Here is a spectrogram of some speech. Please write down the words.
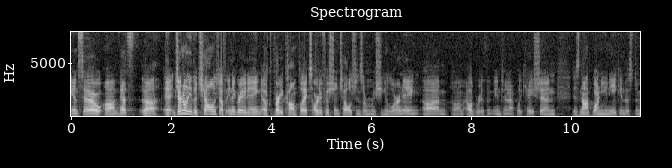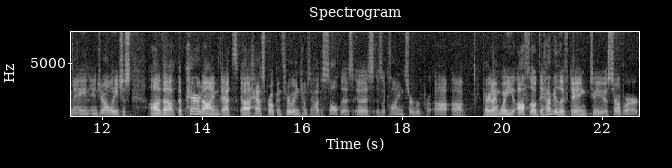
And so um, that's uh, generally the challenge of integrating a very complex artificial intelligence or machine learning um, um, algorithm into an application is not one unique in this domain. And generally just uh, the, the paradigm that uh, has broken through in terms of how to solve this is, is a client-server uh, uh, paradigm where you offload the heavy lifting to a server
